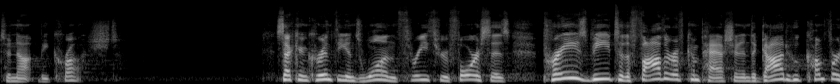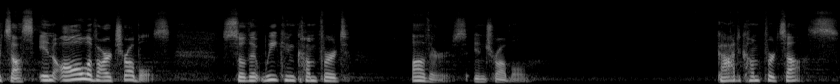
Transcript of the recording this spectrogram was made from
to not be crushed. 2 Corinthians 1 3 through 4 says, Praise be to the Father of compassion and the God who comforts us in all of our troubles, so that we can comfort others in trouble. God comforts us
